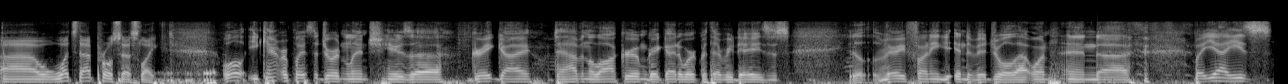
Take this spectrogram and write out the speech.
Uh, what's that process like? Well, you can't replace a Jordan Lynch. He was a great guy to have in the locker room, great guy to work with every day. He's just a very funny individual, that one. And uh, but yeah, he's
